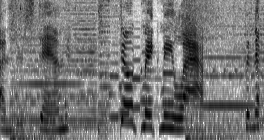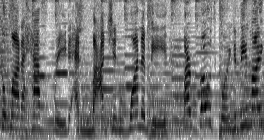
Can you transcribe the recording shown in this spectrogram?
Understand? Don't make me laugh! The Nekomata half-breed and Majin wannabe are both going to be my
